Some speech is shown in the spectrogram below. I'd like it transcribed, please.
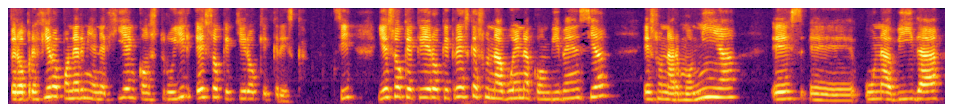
pero prefiero poner mi energía en construir eso que quiero que crezca, ¿sí? Y eso que quiero que crezca es una buena convivencia, es una armonía, es eh, una vida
